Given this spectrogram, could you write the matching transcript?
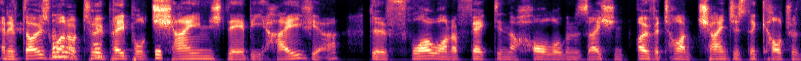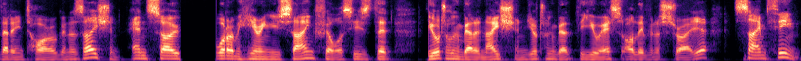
And if those one oh, or two people change their behavior, the flow on effect in the whole organization over time changes the culture of that entire organization. And so, what I'm hearing you saying, Phyllis, is that you're talking about a nation, you're talking about the US, I live in Australia, same thing.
